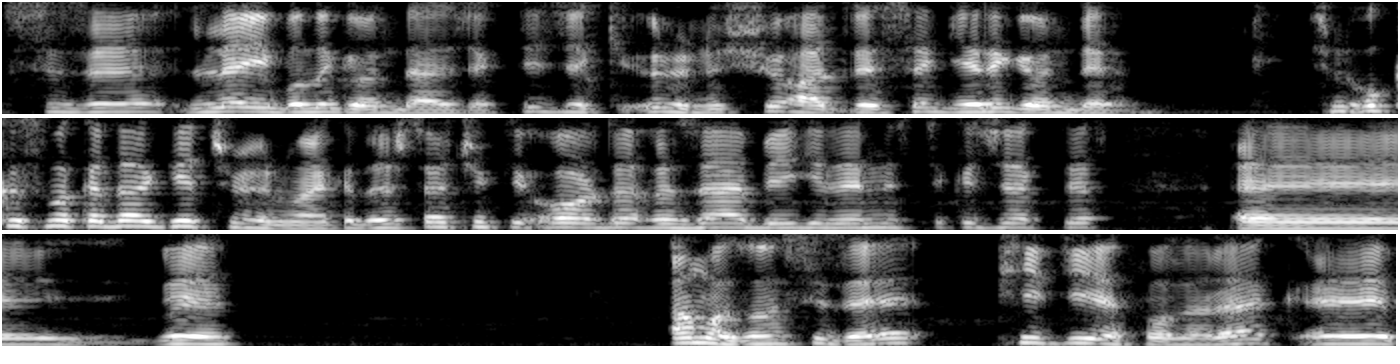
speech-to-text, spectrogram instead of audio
size label'ı gönderecek. Diyecek ki ürünü şu adrese geri gönderin. Şimdi o kısma kadar geçmiyorum arkadaşlar. Çünkü orada özel bilgileriniz çıkacaktır. Ee, ve Amazon size PDF olarak e,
